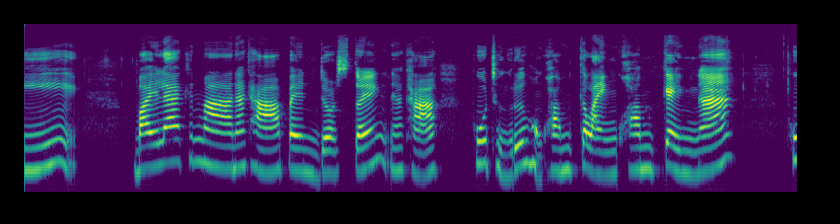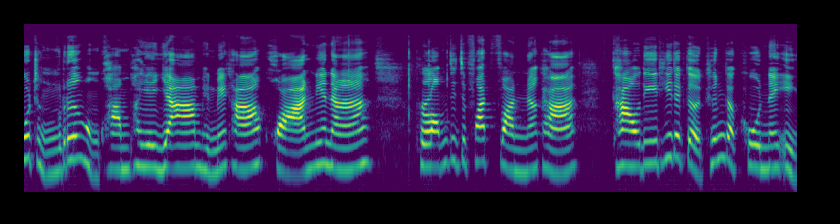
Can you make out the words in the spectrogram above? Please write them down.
นี้ ใบแรกขึ้นมานะคะเป็น The Strength นะคะ พูดถึงเรื่องของความแกร่งความเก่งนะ พูดถึงเรื่องของความพยายามเห็นไหมคะ ขวานเนี่ยนะ พร้อมที่จะฟาดฟันนะคะข่าวดีที่จะเกิดขึ้นกับคุณในอีก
